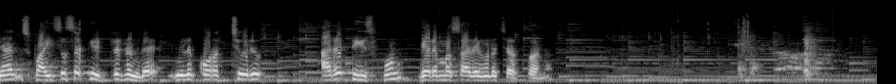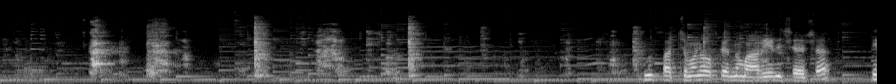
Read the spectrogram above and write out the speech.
ഞാൻ സ്പൈസസ് ഒക്കെ ഇട്ടിട്ടുണ്ട്. ഇതിൽ കുറച്ചൊരു അര ടീസ്പൂൺ ഗരം മസാലയും കൂടെ ചേർക്കുകയാണ് പച്ചമണമൊക്കെ ഒന്ന് മാറിയതിന് ശേഷം ഈ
